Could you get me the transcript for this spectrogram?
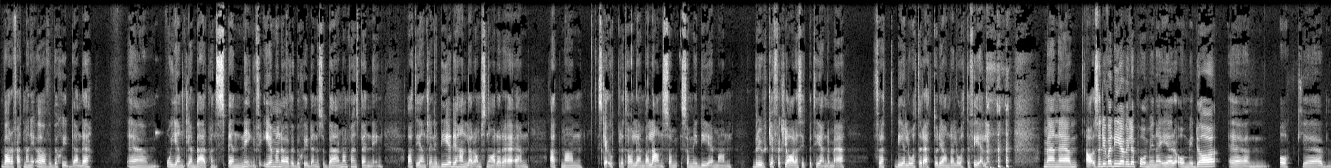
bara för att man är överbeskyddande eh, och egentligen bär på en spänning. För är man överbeskyddande så bär man på en spänning. Och att det egentligen är det det handlar om snarare än att man ska upprätthålla en balans som, som är det man brukar förklara sitt beteende med. För att det låter rätt och det andra låter fel. Men ehm, ja, så det var det jag ville påminna er om idag. Ehm, och ehm,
